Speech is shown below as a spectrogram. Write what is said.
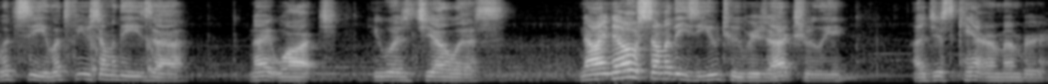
Let's see. Let's view some of these. Uh, Night Watch. He was jealous. Now I know some of these YouTubers actually. I just can't remember.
